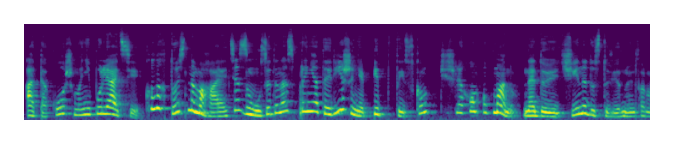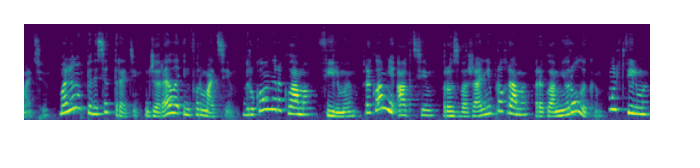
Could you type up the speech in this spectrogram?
а також маніпуляції, коли хтось намагається змусити нас прийняти рішення під тиском чи шляхом обману, не даючи недостовірну інформацію. Малюнок 53. Джерела інформації, друкована реклама, фільми, рекламні акції, розважальні програми, рекламні ролики, мультфільми,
